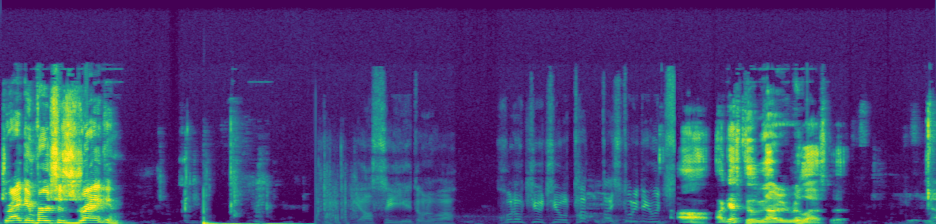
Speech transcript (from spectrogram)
Dragon versus dragon. Oh, I guess because we already realized that. No.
